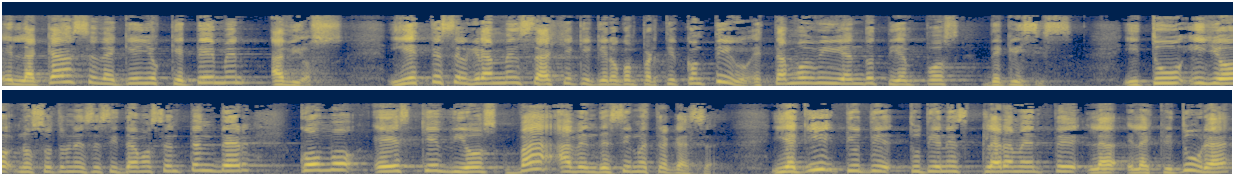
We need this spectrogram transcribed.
en la casa de aquellos que temen a Dios. Y este es el gran mensaje que quiero compartir contigo. Estamos viviendo tiempos de crisis. Y tú y yo, nosotros necesitamos entender cómo es que Dios va a bendecir nuestra casa. Y aquí tú, tienes claramente la, la, escritura,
